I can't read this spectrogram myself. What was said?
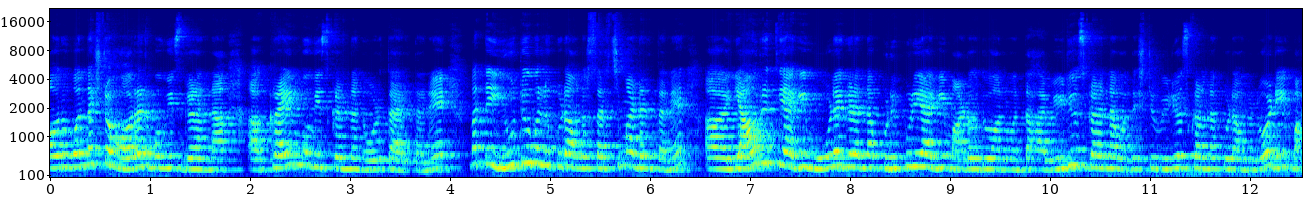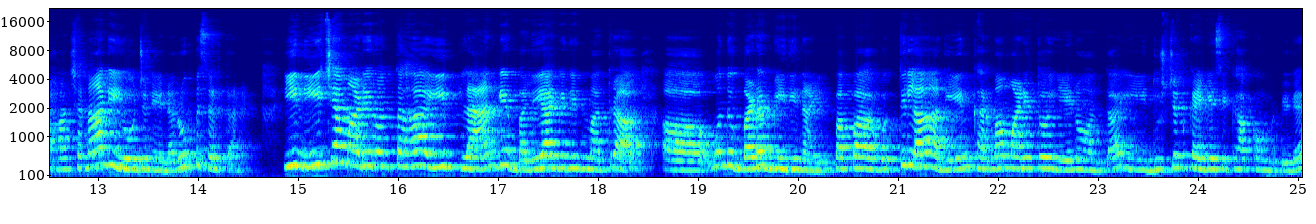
ಅವನು ಒಂದಷ್ಟು ಹಾರರ್ ಮೂವೀಸ್ಗಳನ್ನು ಕ್ರೈಮ್ ಮೂವೀಸ್ಗಳನ್ನ ನೋಡ್ತಾ ಇರ್ತಾನೆ. ಮತ್ತು ಯೂಟ್ಯೂಬಲ್ಲೂ ಕೂಡ ಅವನು ಸರ್ಚ್ ಮಾಡಿರ್ತಾನೆ. ಯಾವ ರೀತಿಯಾಗಿ ಮೂಳೆಗಳನ್ನು ಪುಡಿ ಪುಡಿಯಾಗಿ ಮಾಡೋದು ಅನ್ನುವಂತಹ ವಿಡಿಯೋಸ್ಗಳನ್ನು ಗಳನ್ನ, ಒಂದಷ್ಟು ವಿಡಿಯೋಸ್ಗಳನ್ನ ಕೂಡ ಅವನು ನೋಡಿ ಬಹಳ ಚೆನ್ನಾಗಿ ಯೋಜನೆಯನ್ನು ರೂಪಿಸಿರ್ತಾನೆ. ಈ ನೀಚ ಮಾಡಿರುವಂತಹ ಈ ಪ್ಲ್ಯಾನ್ಗೆ ಬಲಿಯಾಗಿದ್ದ ಮಾತ್ರ ಒಂದು ಬಡ ಬೀದಿ ನಾಯಿ. ಪಾಪ ಗೊತ್ತಿಲ್ಲ ಅದೇನು ಕರ್ಮ ಮಾಡಿತ್ತೋ ಏನೋ ಅಂತ ಈ ದುಷ್ಟನ ಕೈಗೆ ಸಿಕ್ಕಾಕೊಂಡ್ಬಿಟ್ಟಿದೆ.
